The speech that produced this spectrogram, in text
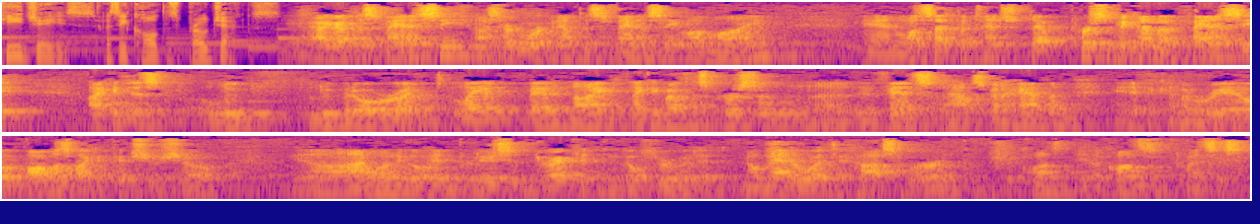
PJs, as he called his projects. I got this fantasy. I started working out this fantasy in my mind. And once that potential, that person become a fantasy, I can just loop loop it over. I lay in bed at night thinking about this person, uh, the events, and how it's going to happen, and it become a real, almost like a picture show. You know, I wanted to go ahead and produce it, direct it, and go through with it, no matter what the costs were and the, the consequences.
